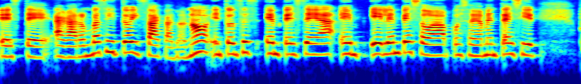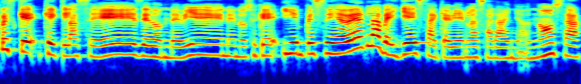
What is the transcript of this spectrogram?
este, agarra un vasito y sácalo, ¿no? Entonces empecé a, em, él empezó a, pues obviamente a decir, pues qué, qué clase es, de dónde viene, no sé qué, y empecé a ver la belleza que había en las arañas, ¿no? O sea,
